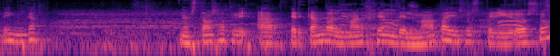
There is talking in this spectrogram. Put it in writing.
venga. Nos estamos acercando al margen del mapa y eso es peligroso.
